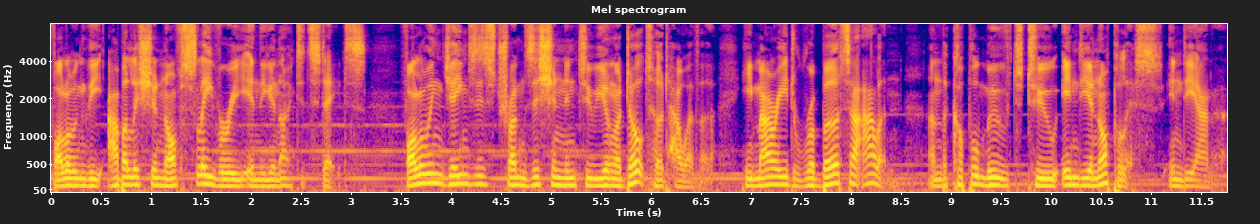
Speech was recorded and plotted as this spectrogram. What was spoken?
following the abolition of slavery in the United States. Following James's transition into young adulthood, however, he married Roberta Allen, and the couple moved to Indianapolis, Indiana.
